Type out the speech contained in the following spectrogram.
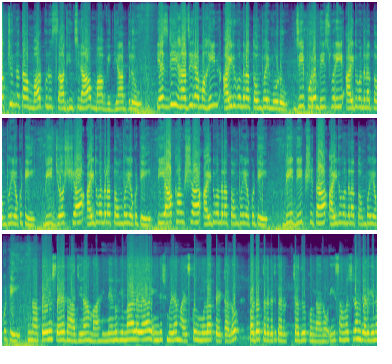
అత్యున్నత మార్కులు సాధించిన మా విద్యార్థులు. ఎస్డి హజీరా మహీన్ ఐదు వందల తొంభై మూడు జి పురంధీశ్వరి ఐదు వందల తొంభై ఒకటి బి జోష్యా ఐదు వందల తొంభై ఒకటి టి ఆకాంక్ష ఐదు వందల తొంభై ఒకటి బి దీక్షిత ఐదు వందల తొంభై ఒకటి. నా పేరు సయ్యద్ హాజీరా మాహిన్. నేను Himalaya English medium high school మూలాపేటలో పదో తరగతి చదువుకున్నాను. ఈ సంవత్సరం జరిగిన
